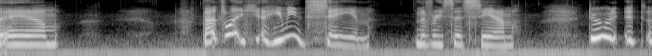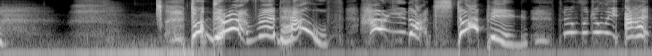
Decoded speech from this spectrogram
Sam. That's what he, he means same. Whenever he says Sam. Dude, it Dude, they're at red health! How are you not stopping? They're literally at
